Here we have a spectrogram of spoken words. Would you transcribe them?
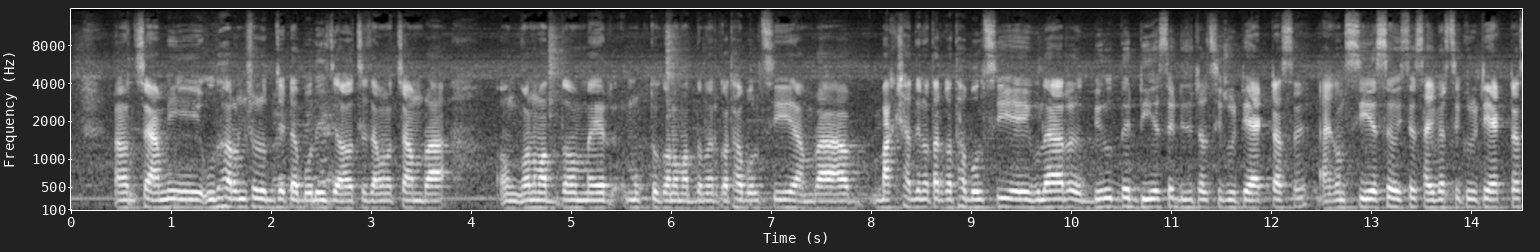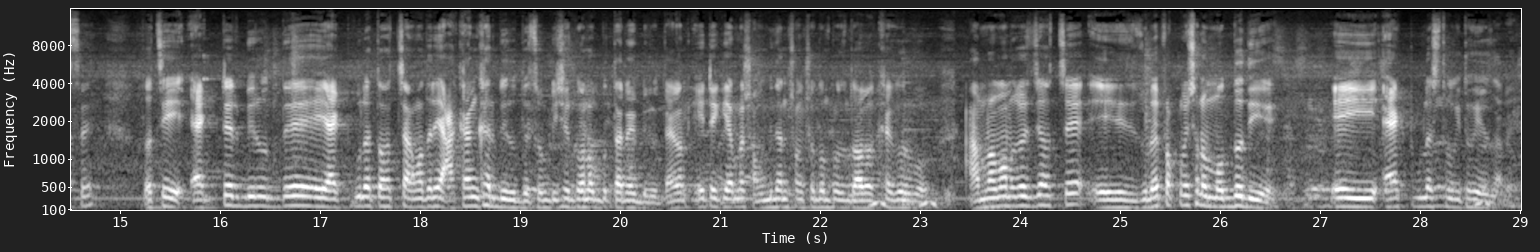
হচ্ছে আমি উদাহরণস্বরূপ যেটা বলি যে হচ্ছে যেমন হচ্ছে আমরা গণমাধ্যমের, মুক্ত গণমাধ্যমের কথা বলছি, আমরা বাক স্বাধীনতার কথা বলছি, এইগুলার বিরুদ্ধে ডিএসএ ডিজিটাল সিকিউরিটি অ্যাক্ট আছে, এখন সিএসএ হয়েছে সাইবার সিকিউরিটি অ্যাক্ট আছে। তো হচ্ছে এই অ্যাক্টের বিরুদ্ধে, এই অ্যাক্টগুলো তো হচ্ছে আমাদের এই আকাঙ্ক্ষার বিরুদ্ধে, চব্বিশের গণঅভ্যুত্থানের বিরুদ্ধে। এখন এটা কি আমরা সংবিধান সংশোধন পর্যন্ত অপেক্ষা করব? আমরা মনে করি যে হচ্ছে এই জুলাই প্রক্লেমেশনের মধ্য দিয়ে এই অ্যাক্টগুলো স্থগিত হয়ে যাবে।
